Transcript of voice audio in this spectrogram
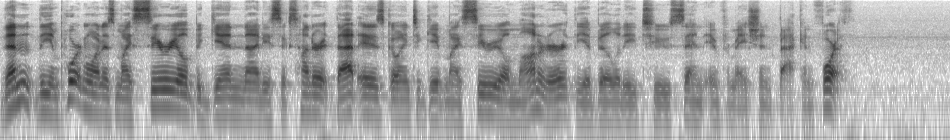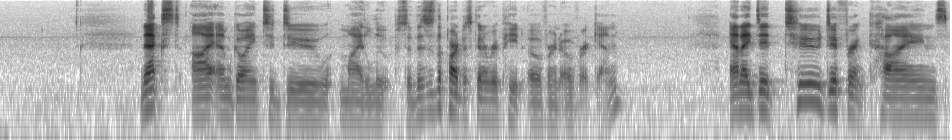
Then the important one is my serial begin 9600. That is going to give my serial monitor the ability to send information back and forth. Next, I am going to do my loop. So this is the part that's going to repeat over and over again. And I did two different kinds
